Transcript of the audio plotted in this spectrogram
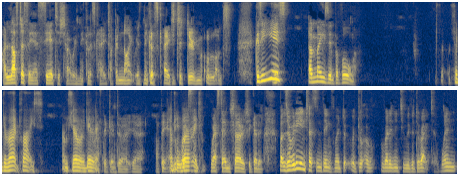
I'd love to see a theatre show with Nicolas Cage, like a night with Nicolas Cage to do monologues because he is amazing performer. For the right price, I'm sure we'll do it. I think I'd do it. Yeah, I think any West. West End show should get him. But there's a really interesting thing from a, a a- read an interview with the director when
